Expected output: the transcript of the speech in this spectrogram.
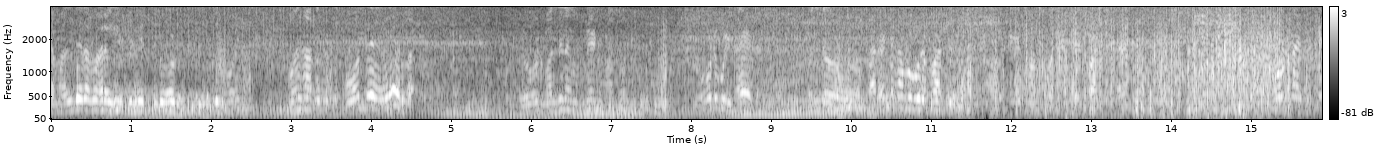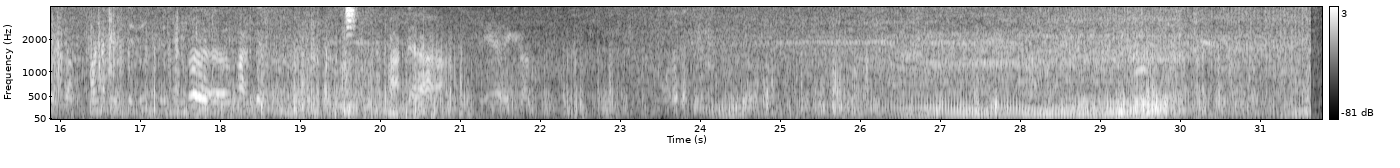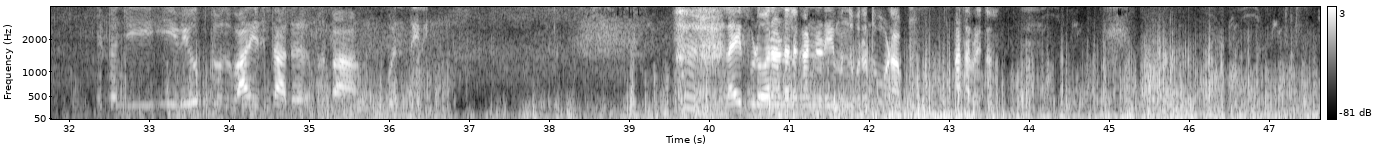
നമ്മളുടെ മറ ഈ തിന്നിത്ത് റോഡ് ഇത് പോയിന പോയിനാത്ത പോണ്ടേ ಇಲ್ಲ. ರೋಡ್ ಬಂದು ಗ್ರೇಟ್ ಬ್ರೇಟ್ ರೋಡ್ ಬಿಡಿ ಸೈಡ್ ಒಂದು ಕರೆಂಟ್ ನಮಗೆ ಬಿಡಿ ಮಾಡ್ತೀವಿ ಭಾರಿ ಇಷ್ಟ ಅದು. ಸ್ವಲ್ಪ ಬಂತೀನಿ ಲೈಫ್ ಓರಾಂಡಲ್ಲ ಕನ್ನಡಿ ಮುಂದೆ ಬರೋದು ಓಡಾಪು ಆತ ಬರೀತು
